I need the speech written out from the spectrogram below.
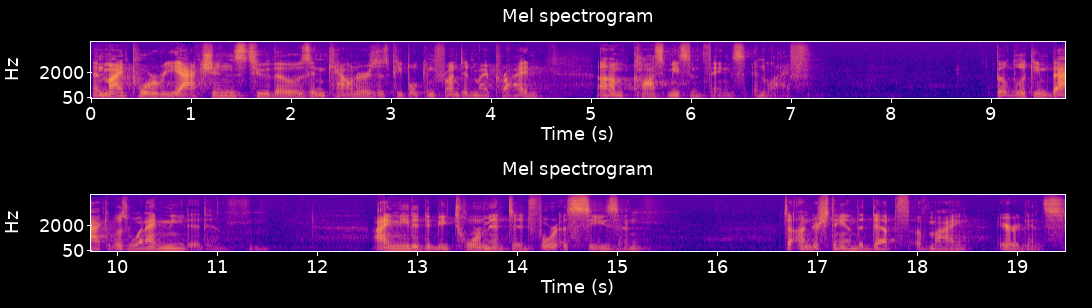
And my poor reactions to those encounters as people confronted my pride um, cost me some things in life. But looking back, it was what I needed. I needed to be tormented for a season to understand the depth of my arrogance.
